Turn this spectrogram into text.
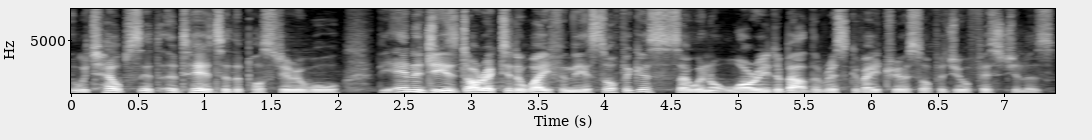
which helps it adhere to the posterior wall. The energy is directed away from the esophagus, so we're not worried about the risk of atrioesophageal fistulas.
